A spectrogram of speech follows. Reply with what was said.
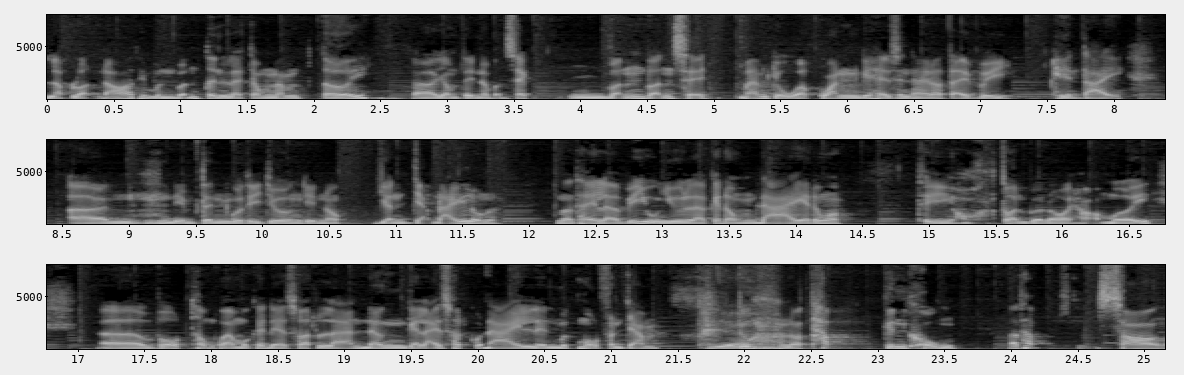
lập luận đó thì mình vẫn tin là trong năm tới uh, dòng tiền nó vẫn sẽ vẫn vẫn sẽ bám trụ ở quanh cái hệ sinh thái đó. Tại vì hiện tại uh, niềm tin của thị trường thì nó dần chạm đáy luôn rồi. Nó thấy là ví dụ như là cái đồng đai đúng không? Thì tuần vừa rồi họ mới uh, vote thông qua một cái đề xuất là nâng cái lãi suất của đai lên mức một phần trăm. Nó thấp kinh khủng. Nó thấp so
